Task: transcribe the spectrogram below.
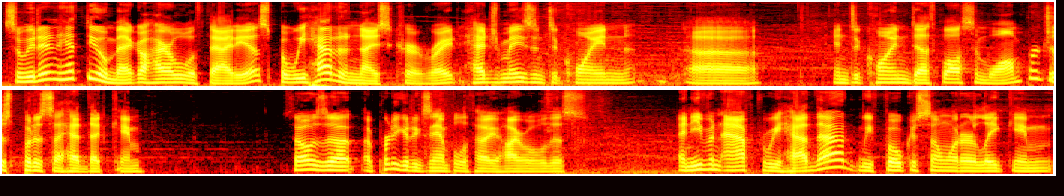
So we didn't hit the Omega Hyrule with Thaddius, but we had a nice curve, right? Hedge Maze into Coin, uh, into Coin, Death Blossom, Whomper just put us ahead that game. So that was a, a pretty good example of how you roll this. And even after we had that, we focused on what our late game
